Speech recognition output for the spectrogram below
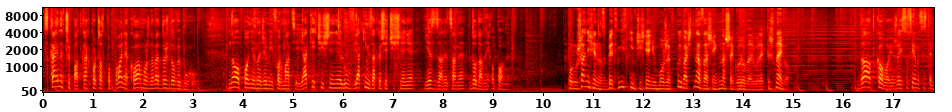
W skrajnych przypadkach podczas pompowania koła może nawet dojść do wybuchu. Na oponie znajdziemy informację, jakie ciśnienie lub w jakim zakresie ciśnienie jest zalecane do danej opony. Poruszanie się na zbyt niskim ciśnieniu może wpływać na zasięg naszego roweru elektrycznego. Dodatkowo, jeżeli stosujemy system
